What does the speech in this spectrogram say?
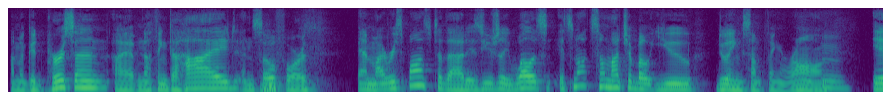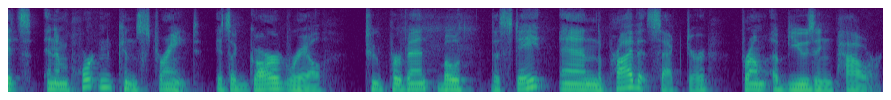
I'm a good person, I have nothing to hide, and so mm. forth. And my response to that is usually, well, it's it's not so much about you doing something wrong. Mm. It's an important constraint. It's a guardrail to prevent both the state and the private sector from abusing power.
